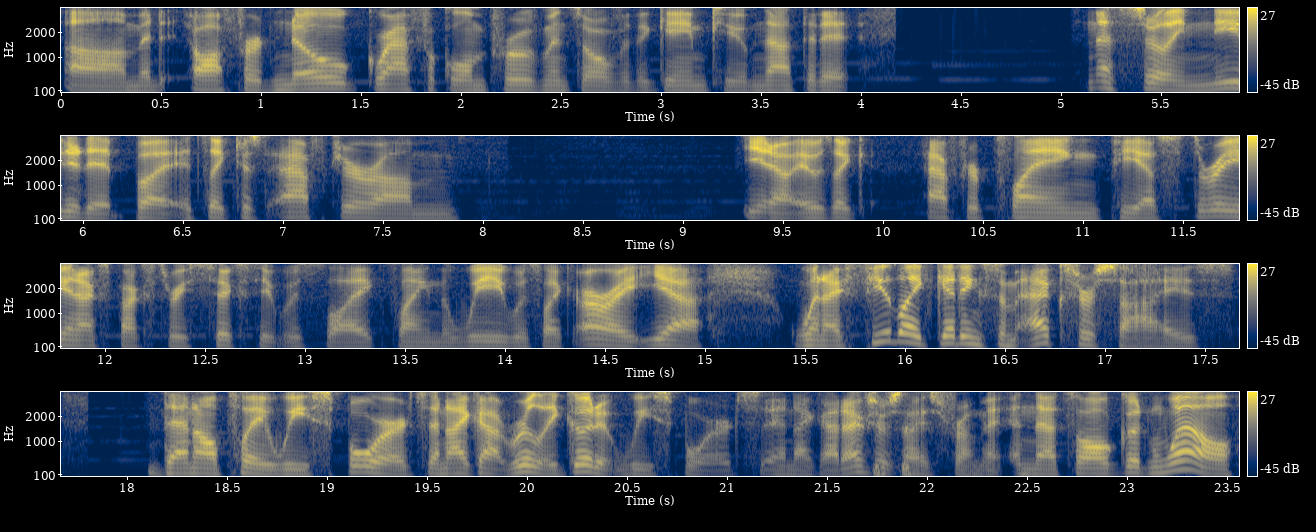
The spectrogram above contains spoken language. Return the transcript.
Um, it offered no graphical improvements over the GameCube. Not that it necessarily needed it, but it's like just after um, you know, it was like after playing PS3 and Xbox 360, it was like playing the Wii was like, all right, yeah, when I feel like getting some exercise, then I'll play Wii Sports. And I got really good at Wii Sports and I got exercise from it. And that's all good and well.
